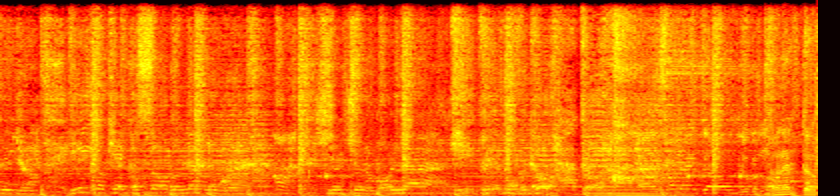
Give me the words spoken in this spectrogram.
uh, 게 이렇게 커서도 나는 왜 uh, 쉴 줄은 몰라 Keep it moving go hot go hot 전했던.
